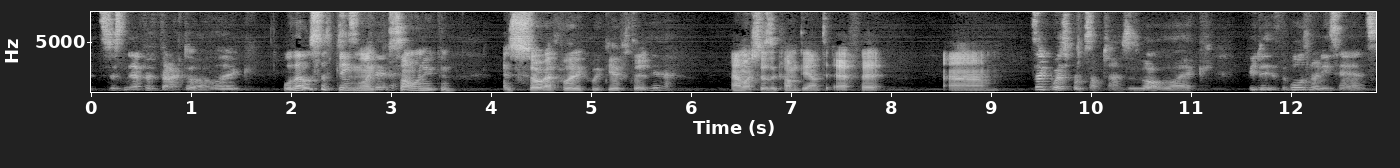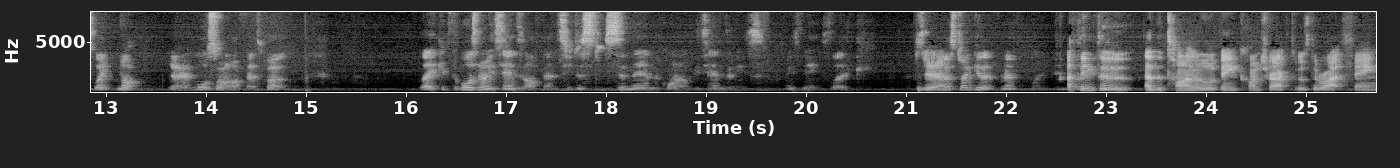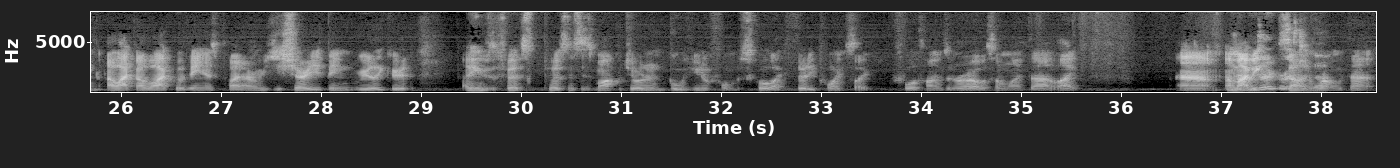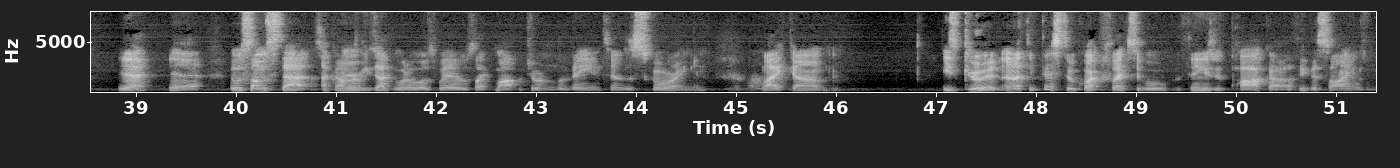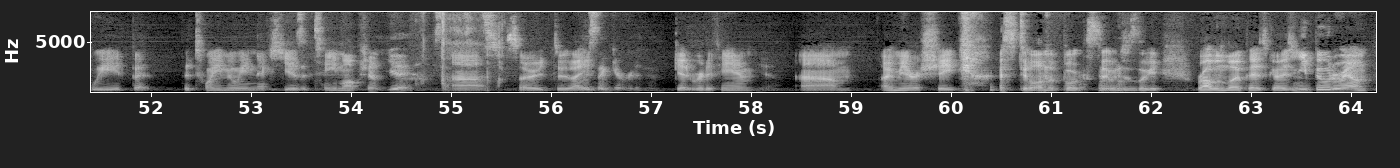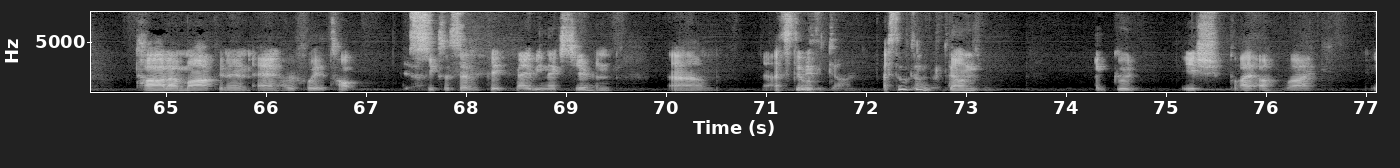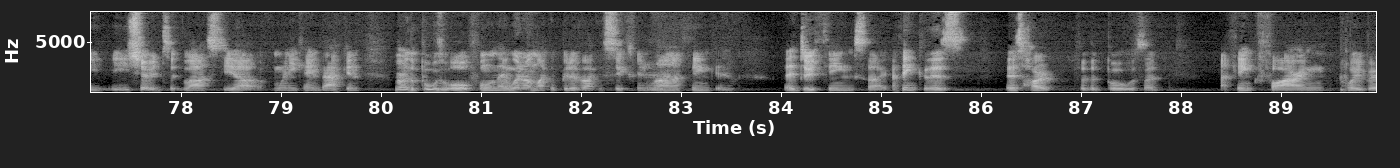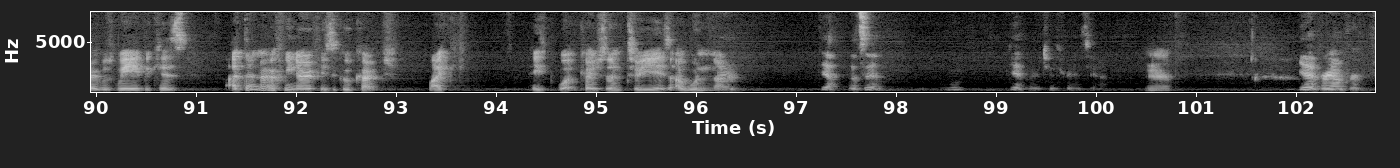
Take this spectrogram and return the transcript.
It's just an effort factor. Like, well, that was the thing. Like care. someone who can is so athletically gifted. yeah. How much does it come down to effort? Um, It's like Westbrook sometimes as well. Like, if, did, if the ball's not in his hands, like, not, you know, more so on offense, but, like, if the ball's not in his hands in offense, he just sitting there in the corner with his hands on his, his knees. Like, I just, Yeah. I just don't get it from effort point of view. I think the at the time the LaVine contract was the right thing. I like I like LaVine as a player. I'm usually sure he's been really good. I think he was the first person since Michael Jordan in Bulls uniform to score like 30 points like four times in a row or something like that. Like, um, I might be something wrong with that. Yeah, yeah. There was some stat I can't remember exactly what it was where it was like Michael Jordan LaVine in terms of scoring and Yeah, like um, he's good, and I think they're still quite flexible. The thing is with Parker, I think the signing was weird, but the twenty million next year is a team option. yeah. Um, so do At they least they get rid of him. get rid of him? Um, Omer Asik is still on the books, which just looking. Robin Lopez goes, and you build around Carter, Markkanen, and hopefully a top Yeah. six or seven pick maybe next year. And um, I still Maybe. I still think Dunn's a good-ish player. Like he, he showed it last year when he came back, and remember the Bulls were awful, and they went on like a bit of like a six-win run, I think, and they do things like I think there's there's hope for the Bulls. I, I think firing Hoiberg was weird because I don't know if we know if he's a good coach. Like he's what coached them two years. I wouldn't know. Mm. Yeah, that's it. Yeah, maybe two, three years, yeah. Yeah. Yeah, very unproven.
